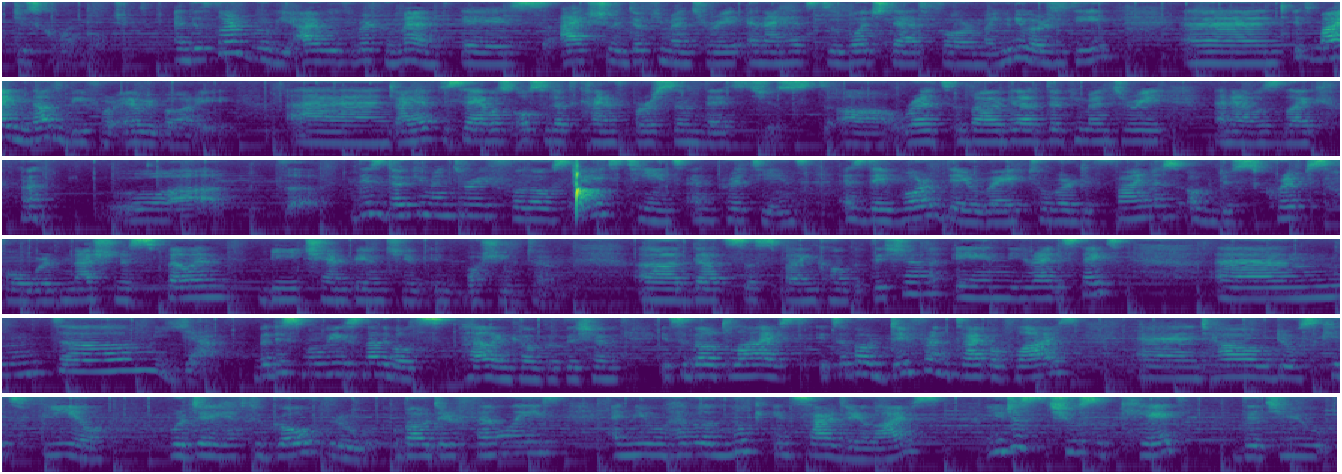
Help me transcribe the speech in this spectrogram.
just go and watch. And the third movie I would recommend is actually documentary and I had to watch that for my university and it might not be for everybody and I have to say I was also that kind of person that just uh, read about that documentary and I was like what? This documentary follows eight teens and preteens as they work their way toward the finals of the Scripps Howard National Spelling Bee Championship in Washington. Uh, that's a spelling competition in the United States. And um, yeah. But this movie is not about spelling competition. It's about lives. It's about different type of lives and how those kids feel what they have to go through about their families and you have a look inside their lives. You just choose a kid that you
